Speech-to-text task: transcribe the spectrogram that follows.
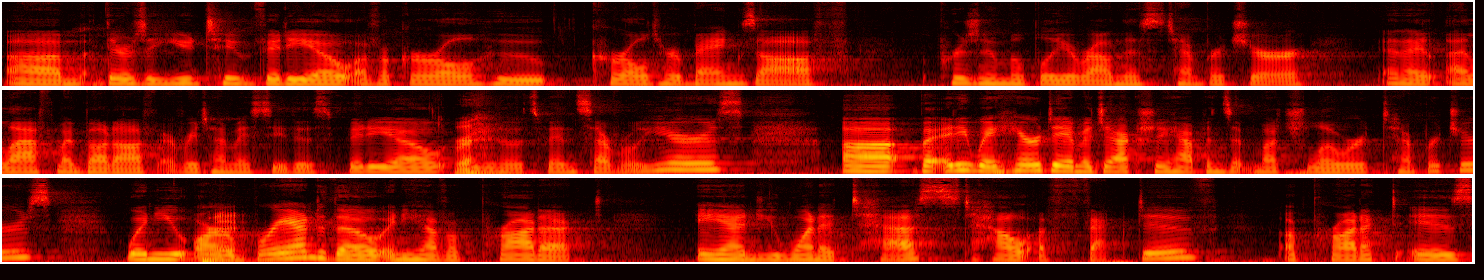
Um, there's a YouTube video of a girl who curled her bangs off, presumably around this temperature. And I, I laugh my butt off every time I see this video, Right. even though it's been several years. Uh, but anyway, hair damage actually happens at much lower temperatures. When you are a brand, though, and you have a product and you want to test how effective a product is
